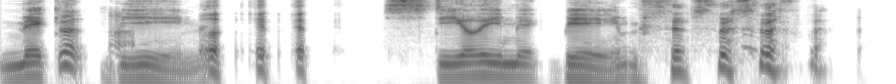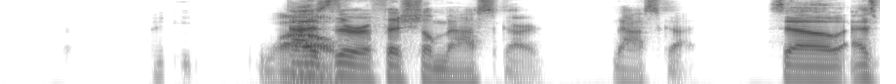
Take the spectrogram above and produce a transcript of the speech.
McBeam, Steely McBeam, Wow. as their official mascot. Mascot. So as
